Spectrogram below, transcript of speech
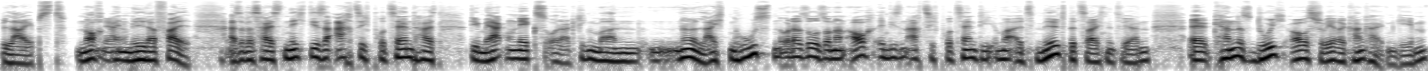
bleibst, noch ja. ein milder Fall. Also das heißt nicht, diese 80 Prozent heißt, die merken nichts oder kriegen mal einen ne, leichten Husten oder so, sondern auch in diesen 80 Prozent, die immer als mild bezeichnet werden, äh, kann es durchaus schwere Krankheiten geben.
